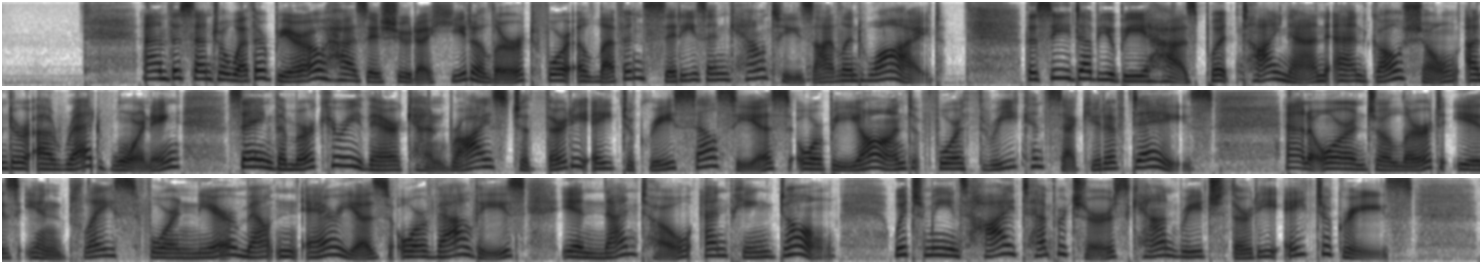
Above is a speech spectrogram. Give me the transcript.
And the Central Weather Bureau has issued a heat alert for 11 cities and counties island wide. The CWB has put Tainan and Kaohsiung under a red warning, saying the mercury there can rise to 38 degrees Celsius or beyond for three consecutive days. An orange alert is in place for near mountain areas or valleys in Nantou and Pingtung, which means high temperatures can reach 38 degrees.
